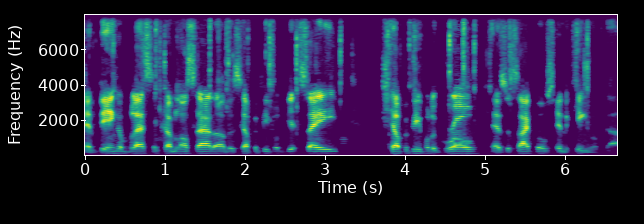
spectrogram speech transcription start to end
and being a blessing, come alongside others, helping people get saved, helping people to grow as disciples in the kingdom of God.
